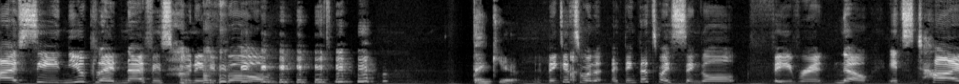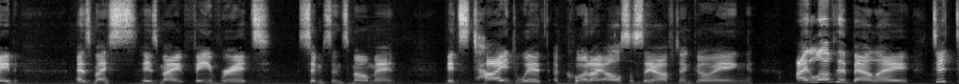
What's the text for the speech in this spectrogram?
I've seen you played knifey spoony before. Thank you. I think it's what I think that's my single favorite. No, it's tied as my is my favorite Simpsons moment. It's tied with a quote I also say often, going, "I love the ballet." That's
